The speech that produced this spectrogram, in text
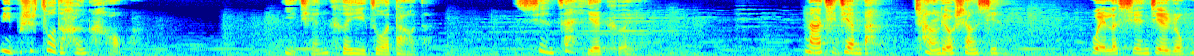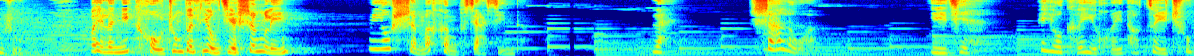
你不是做的很好吗？以前可以做到的，现在也可以。拿起剑吧，长留上仙。为了仙界荣辱，为了你口中的六界生灵，你有什么狠不下心的？来，杀了我，一切便又可以回到最初。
